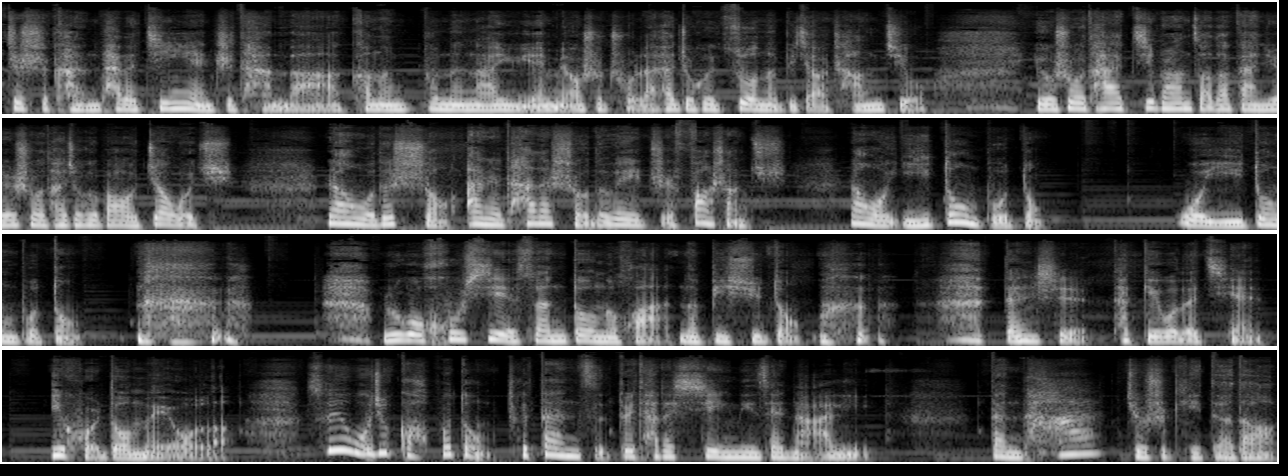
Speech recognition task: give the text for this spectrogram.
这是可能他的经验之谈吧，可能不能拿语言描述出来，他就会做的比较长久。有时候他基本上找到感觉的时候，他就会把我叫过去，让我的手按着他的手的位置放上去，让我一动不动，我一动不动。如果呼吸也算动的话，那必须动。但是他给我的钱一会儿都没有了，所以我就搞不懂这个担子对他的吸引力在哪里。但他就是可以得到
